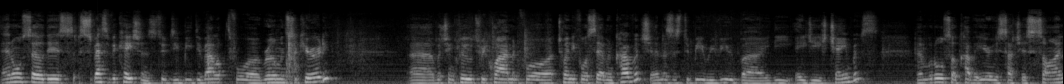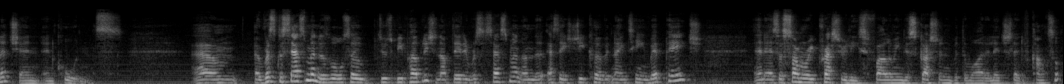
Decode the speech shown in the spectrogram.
And also, there's specifications to de- be developed for roaming security, uh, which includes requirement for 24/7 coverage, and this is to be reviewed by the AG's chambers, and would also cover areas such as signage and, and cordons. Um, a risk assessment is also due to be published, an updated risk assessment on the SHG COVID 19 webpage, and as a summary press release following discussion with the wider Legislative Council.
